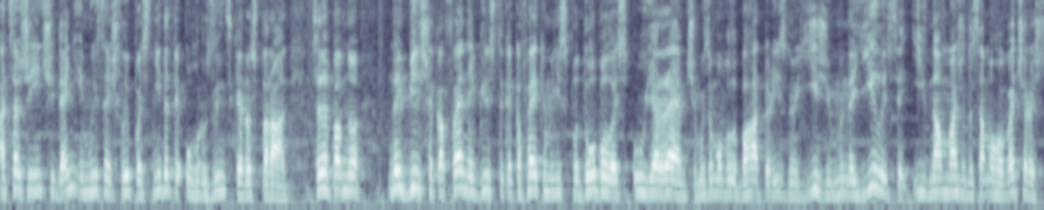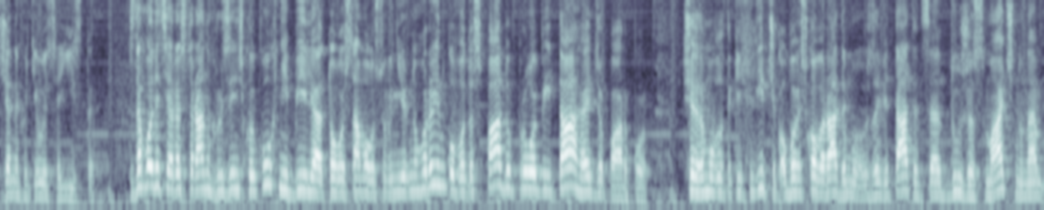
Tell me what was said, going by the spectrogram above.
А це вже інший день, і ми зайшли поснідати у грузинський ресторан. Це, напевно, найбільше кафе, найбільш таке кафе, яке мені сподобалось у Яремчі. Ми замовили багато різної їжі, ми наїлися, і нам майже до самого вечора ще не хотілося їсти. Знаходиться ресторан грузинської кухні біля того ж самого сувенірного ринку, водоспаду, пробій та гедзьопарку. Ще замовили такий хлібчик, обов'язково радимо завітати. Це дуже смачно. Нам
